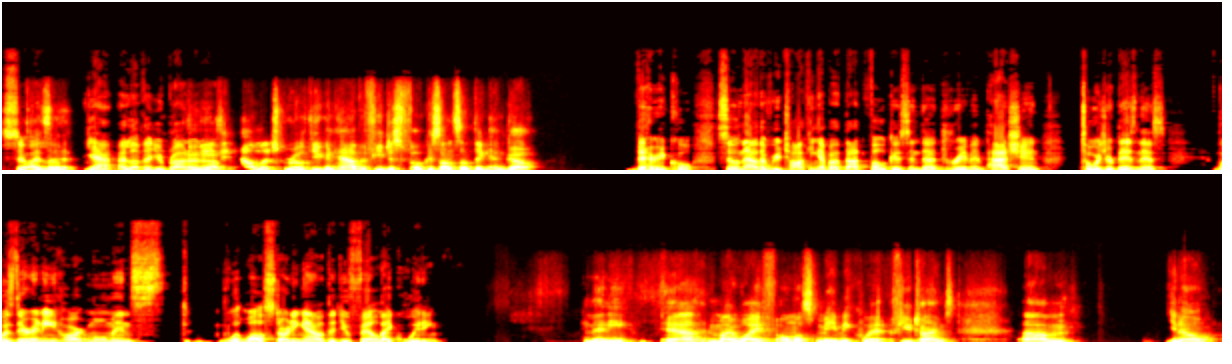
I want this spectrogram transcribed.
So that's I love, it. yeah, I love that you brought it's it up. How much growth you can have if you just focus on something and go. Very cool. So now that we're talking about that focus and that driven passion towards your business, was there any hard moments while starting out that you felt like quitting? Many, yeah. My wife almost made me quit a few times. Um, you know,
